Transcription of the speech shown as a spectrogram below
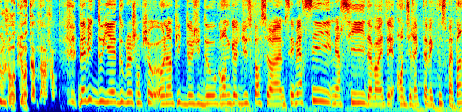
aujourd'hui en termes d'argent. David Douillet, double champion olympique de judo, grande gueule du sport sur RMC. Merci, merci d'avoir été en direct avec nous ce matin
